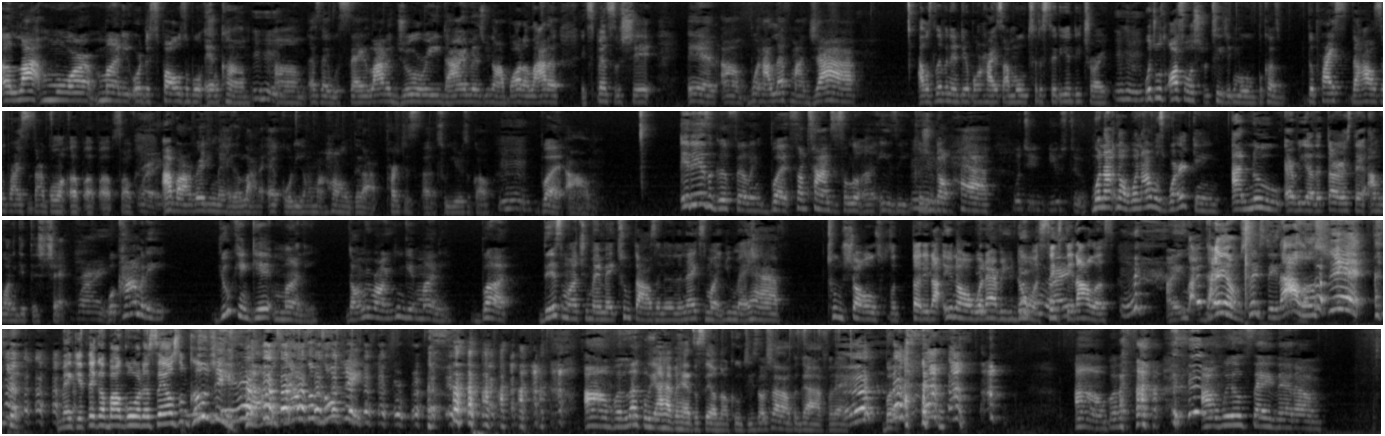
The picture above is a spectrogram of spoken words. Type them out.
a lot more money or disposable income, um, as they would say. A lot of jewelry, diamonds. You know, I bought a lot of expensive shit. And um, when I left my job, I was living in Dearborn Heights. I moved to the city of Detroit, which was also a strategic move because the price, the housing prices are going up, up, up. So Right. I've already made a lot of equity on my home that I purchased uh, two years ago. But um, it is a good feeling, but sometimes it's a little uneasy because you don't have. what you used to. When I no, when I was working, I knew every other Thursday I'm going to get this check. Right. With comedy, you can get money. Don't get me wrong, you can get money, but this month you may make two thousand, and the next month you may have two shows for thirty dollars. You know, whatever you're doing, Right. sixty dollars. And you like, damn, sixty dollars, shit. Make you think about going to sell some coochie. Sell some coochie. um, but luckily I haven't had to sell no coochie, so shout out to God for that. But um, but I will say that um,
